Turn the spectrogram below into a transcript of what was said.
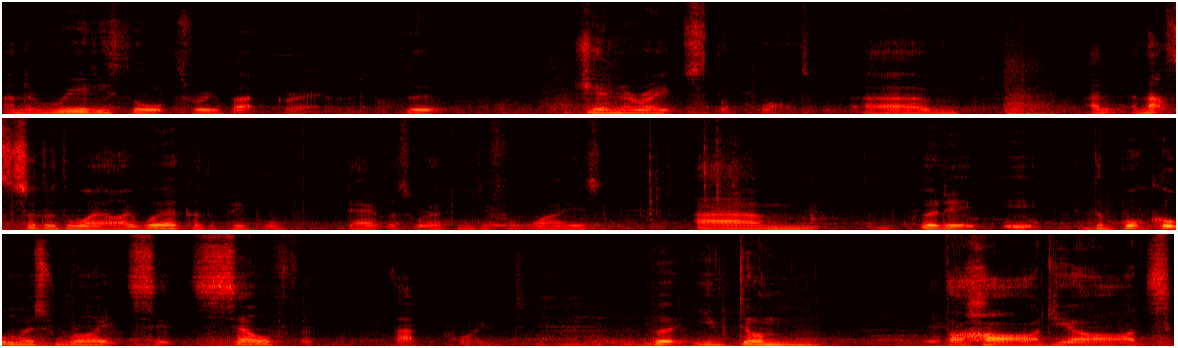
and a really thought through background that generates the plot. Um, and, and that's sort of the way I work. Other people doubtless work in different ways. Um, but it, it, the book almost writes itself at that point. But you've done the hard yards,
